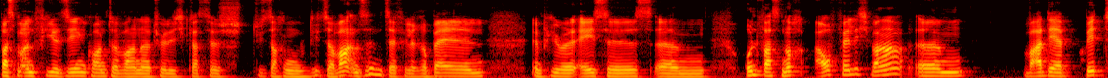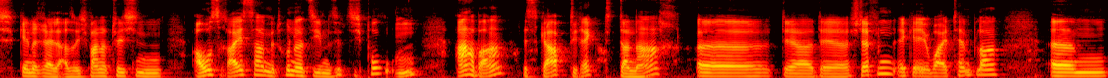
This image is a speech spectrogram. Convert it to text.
Was man viel sehen konnte, waren natürlich klassisch die Sachen, die zu erwarten sind. Sehr viele Rebellen, Imperial Aces. Ähm, und was noch auffällig war, ähm, war der Bit generell. Also ich war natürlich ein Ausreißer mit 177 Punkten, aber es gab direkt danach äh, der, der Steffen, aka White Templar, ähm,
